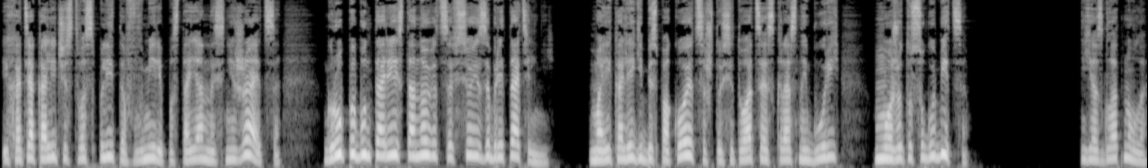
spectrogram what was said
И хотя количество сплитов в мире постоянно снижается, группы бунтарей становятся все изобретательней. Мои коллеги беспокоятся, что ситуация с Красной Бурей может усугубиться. Я сглотнула.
